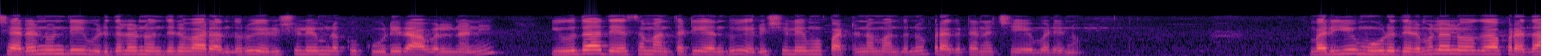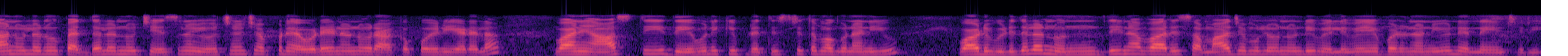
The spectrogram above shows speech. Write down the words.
చెర నుండి విడుదల నొందిన వారందరూ ఎరుషలేమునకు కూడి రావాలనని యూదా దేశం అంతటి అందు ఎరుషలేము పట్టణమందును ప్రకటన చేయబడెను. మరియు మూడు దినములలోగా ప్రధానులను పెద్దలను చేసిన యోచన చొప్పున ఎవడైనను రాకపోయిన ఎడల వాని ఆస్తి దేవునికి ప్రతిష్ఠితమగుననియు వాడు విడుదల నొందిన వారి సమాజములో నుండి వెలివేయబడుననియు నిర్ణయించిరి.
